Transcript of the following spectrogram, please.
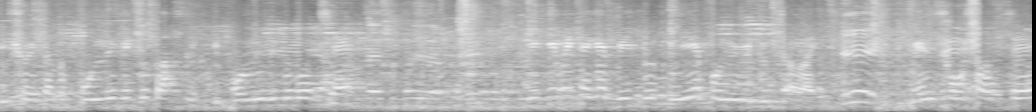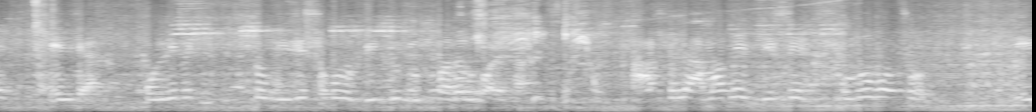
বিষয়টা তো পল্লী বিদ্যুৎ আছে কি? পল্লী বিদ্যুৎ হচ্ছে পৃথিবী থেকে বিদ্যুৎ নিয়ে পল্লী বিদ্যুৎ চালায়। মেন সমস্যা হচ্ছে এইটা পল্লী বিদ্যুৎ তো নিজস্ব কোনো বিদ্যুৎ উৎপাদন করে না। আসলে আমাদের দেশের ষোলো বছর এই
